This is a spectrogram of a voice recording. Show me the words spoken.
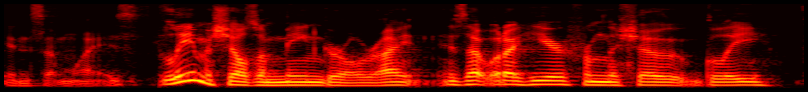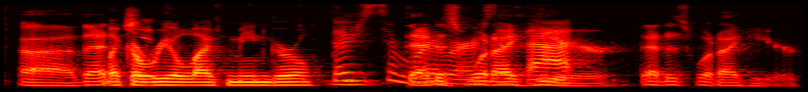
in some ways. Lea Michele's a mean girl, right? Is that what I hear from the show Glee? Uh, that Like a real life mean girl? There's some that is what I that. hear. That is what I hear.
